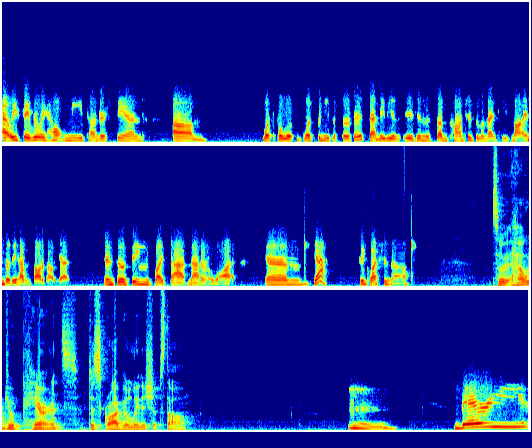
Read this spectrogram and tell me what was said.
at least they really help me to understand um, what's below, what's beneath the surface that maybe is in the subconscious of a mentee's mind, but they haven't thought about yet. And so things like that matter a lot. And yeah, good question though. So, how would your parents describe your leadership style? Hmm. Very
